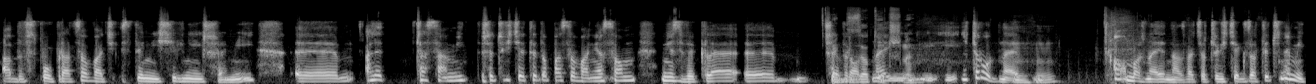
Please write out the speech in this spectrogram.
aby współpracować z tymi silniejszymi, ale czasami rzeczywiście te dopasowania są niezwykle y, przewrotne i, i, i, trudne. Mhm. O, można je nazwać oczywiście egzotycznymi,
